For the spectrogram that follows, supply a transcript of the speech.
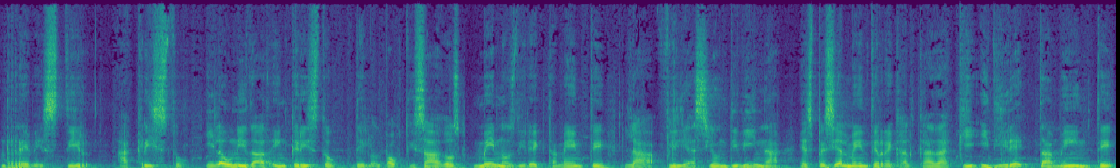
revestir a Cristo y la unidad en Cristo de los bautizados, menos directamente la filiación divina, especialmente recalcada aquí y directamente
